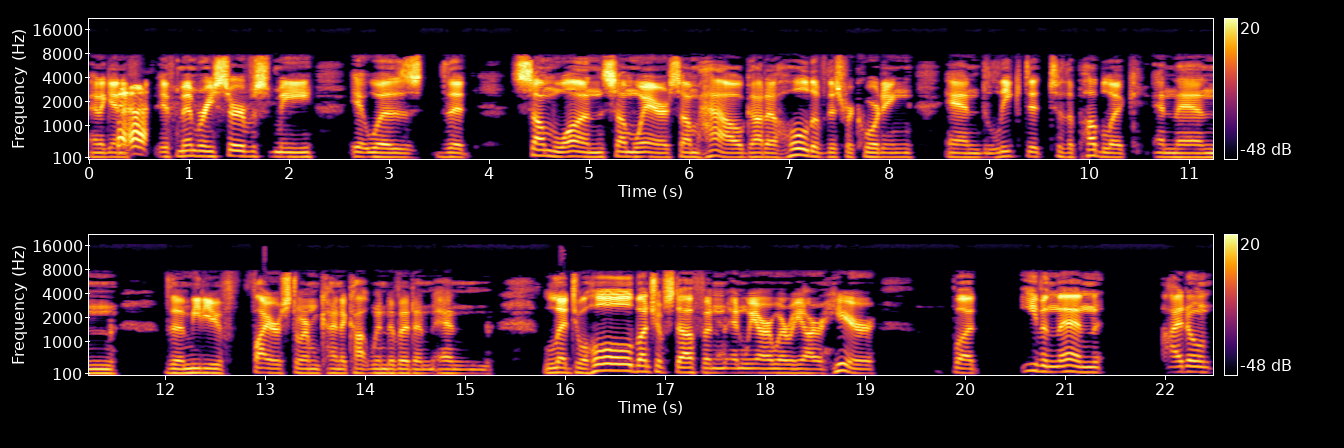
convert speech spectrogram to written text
and again, if, if memory serves me, it was that someone somewhere somehow got a hold of this recording and leaked it to the public and then the media firestorm kind of caught wind of it and, and led to a whole bunch of stuff and, and we are where we are here. But even then, I don't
